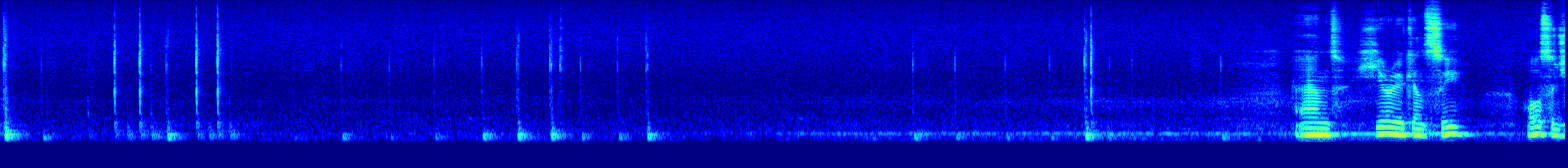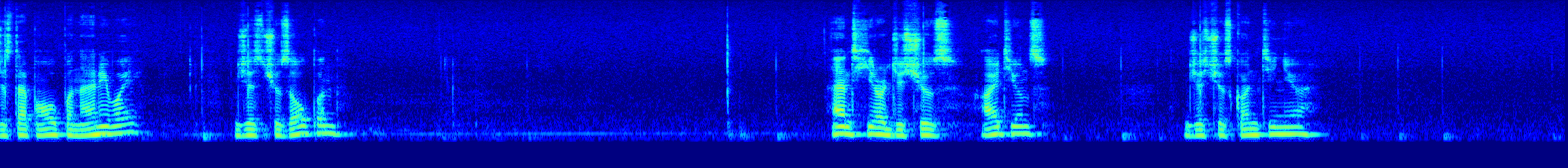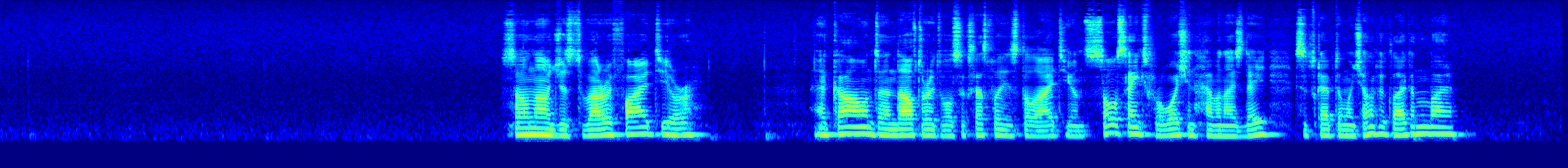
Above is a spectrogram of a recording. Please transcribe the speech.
And here you can see also just tap open anyway. Just choose open. And here just choose iTunes just choose continue so now just verify your account and after it will successfully install iTunes. So thanks for watching, have a nice day, subscribe to my channel, click like and bye.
